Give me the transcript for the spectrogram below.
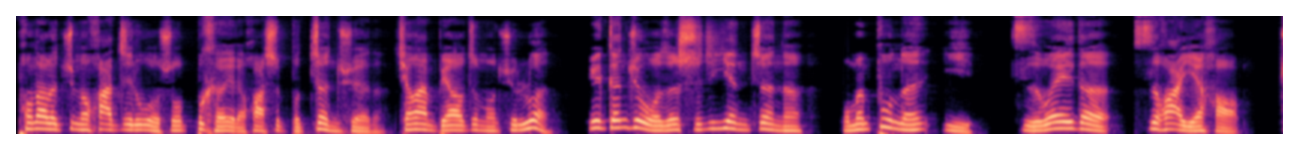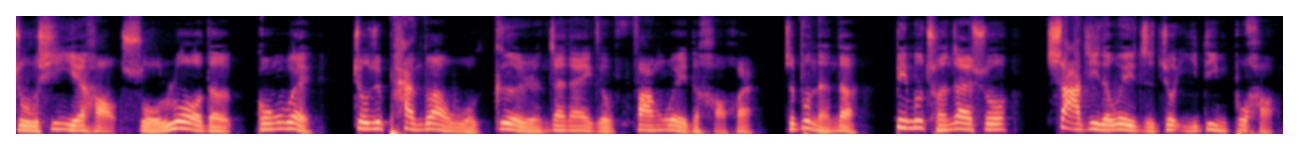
碰到了巨门化忌，如果说不可以的话，是不正确的，千万不要这么去论。因为根据我的实际验证呢，我们不能以紫微的四化也好，主星也好所落的宫位，就去判断我个人在那一个方位的好坏，是不能的，并不存在说煞忌的位置就一定不好。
